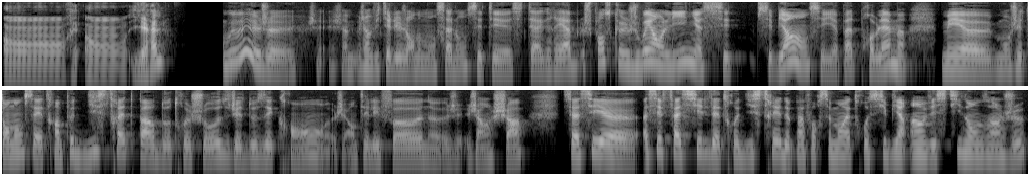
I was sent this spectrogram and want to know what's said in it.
en, en IRL Oui, oui, j'invitais les gens dans mon salon, c'était c'était agréable. Je pense que jouer en ligne, c'est c'est bien, hein, c'est il y a pas de problème, mais heu, bon, j'ai tendance à être un peu distraite par d'autres choses. J'ai 2 écrans, j'ai un téléphone, heu, j'ai un chat. C'est assez, assez facile d'être distrait et de pas forcément être aussi bien investi dans un jeu,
